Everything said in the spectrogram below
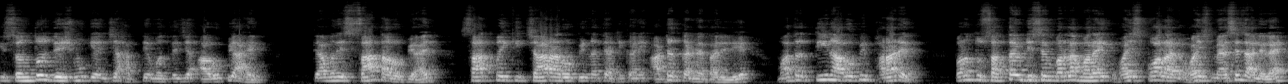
की संतोष देशमुख यांच्या हत्येमधले जे आरोपी आहेत त्यामध्ये सात आरोपी आहेत. सात पैकी चार आरोपींना त्या ठिकाणी अटक करण्यात आलेली आहे. मात्र तीन आरोपी फरार आहेत. परंतु सत्तावीस डिसेंबरला मला एक व्हॉइस कॉल आला व्हॉइस मेसेज आलेला आहे.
